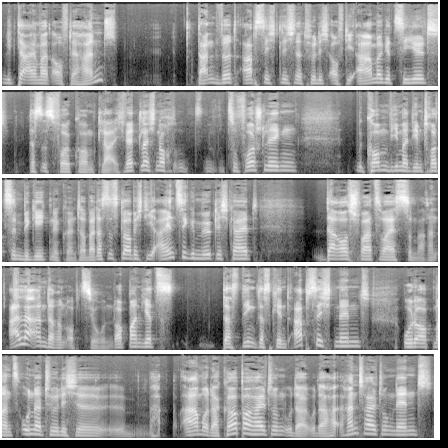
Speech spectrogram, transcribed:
liegt der Einwand auf der Hand. Dann wird absichtlich natürlich auf die Arme gezielt. Das ist vollkommen klar. Ich werde gleich noch zu Vorschlägen kommen, wie man dem trotzdem begegnen könnte. Aber das ist, glaube ich, die einzige Möglichkeit, daraus schwarz-weiß zu machen. Alle anderen Optionen, ob man jetzt das Ding, das Kind Absicht nennt oder ob man es unnatürliche äh, Arm- oder Körperhaltung oder, oder Ha- Handhaltung nennt,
